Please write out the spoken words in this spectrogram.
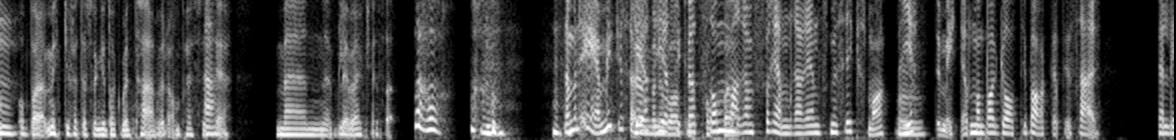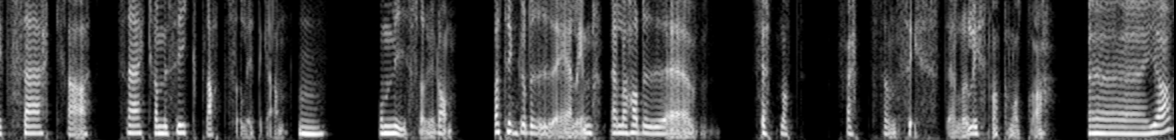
Mm. Och bara, mycket för att jag såg en dokumentär med dem på SVT. Ja. Men blev verkligen så här. Mm. Nej, men det är mycket så. Drömmen Jag, jag tycker att sommaren förändrar ens musiksmak Mm. jättemycket. Att man bara går tillbaka till så här väldigt säkra, säkra musikplatser lite grann Mm. och myser i dem. Vad tycker du Elin? Eller har du eh, sett något fett sen sist eller lyssnat på något bra? Eh, ja,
